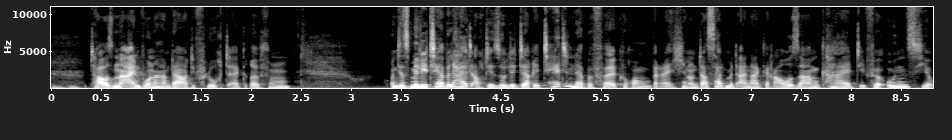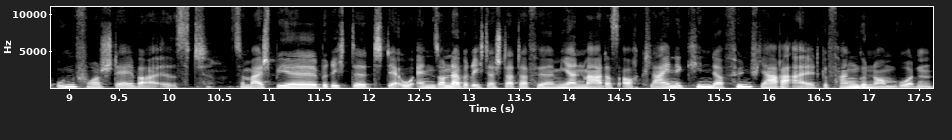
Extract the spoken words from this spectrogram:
Mhm. Tausende Einwohner haben da auch die Flucht ergriffen. Und das Militär will halt auch die Solidarität in der Bevölkerung brechen und das halt mit einer Grausamkeit, die für uns hier unvorstellbar ist. Zum Beispiel berichtet der UN-Sonderberichterstatter für Myanmar, dass auch kleine Kinder, fünf Jahre alt, gefangen genommen wurden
